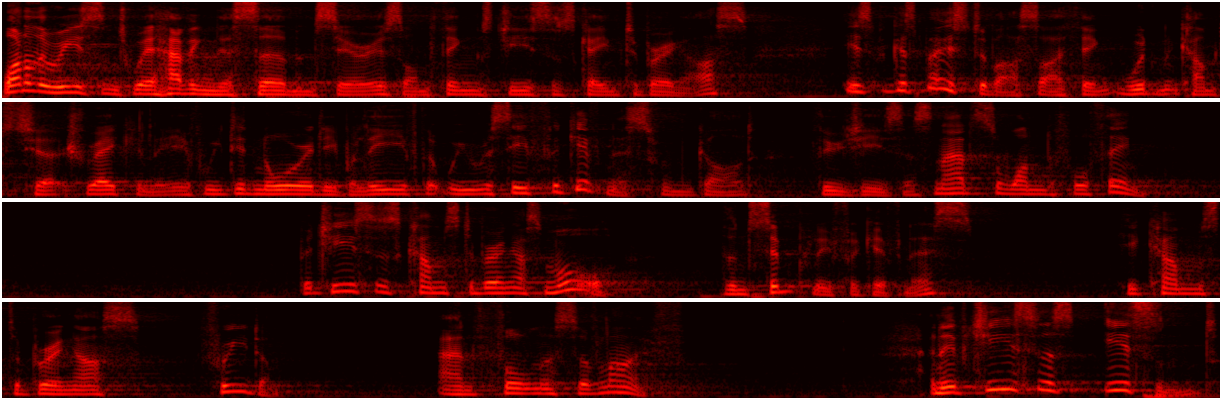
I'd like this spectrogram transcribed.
One of the reasons we're having this sermon series on things Jesus came to bring us is because most of us, I think, wouldn't come to church regularly if we didn't already believe that we receive forgiveness from God through Jesus, and that's a wonderful thing. But Jesus comes to bring us more than simply forgiveness, He comes to bring us freedom and fullness of life. And if Jesus isn't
